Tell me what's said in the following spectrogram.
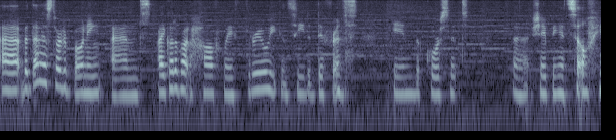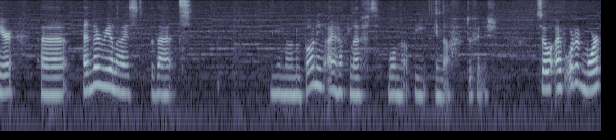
uh, but then I started boning and I got about halfway through. You can see the difference in the corset uh, shaping itself here. Uh, and I realized that the amount of boning I have left will not be enough to finish. So I've ordered more,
